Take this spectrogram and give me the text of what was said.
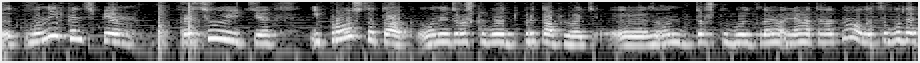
е, Вони, в принципі, працюють е, І просто так вони трошки будуть притаплювати, е, вони трошки будуть лягати на дно, але це буде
